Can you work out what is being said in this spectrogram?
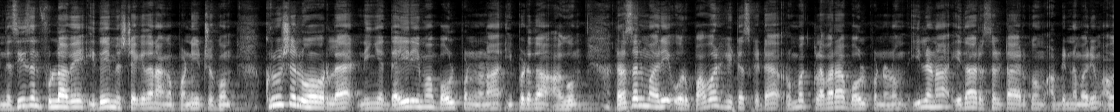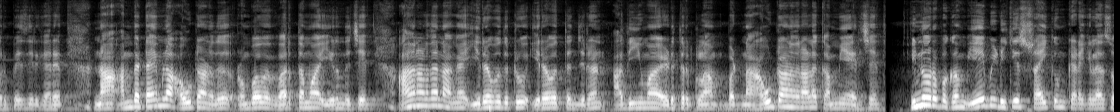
இந்த சீசன் ஃபுல்லாகவே இதே மிஸ்டேக்கை தான் நாங்கள் பண்ணிகிட்ருக்கோம் க்ரூஷியல் ஓவரில் நீங்கள் தைரியமாக பவுல் பண்ணலன்னா இப்படி தான் ஆகும். ரசல் மாதிரி ஒரு பவர் ஹீட்டர்ஸ் கிட்ட ரொம்ப கிளவராக பவுல் பண்ணணும். இல்லைனா இதான் ரிசல்ட்டாக இருக்கும் அப்படின்ற மாதிரியும் அவர் பேசியிருக்காரு. நான் அந்த டைமில் அவுட் ஆனது ரொம்பவே வருத்தமாக இருந்துச்சு. அதனால தான் நாங்கள் இருபது டு இருபத்தஞ்சு ரன் அதிகமாக எடுத்திருக்கலாம். பட் நான் அவுட் ஆனதுனால கம்மியாயிருச்சு. இன்னொரு பக்கம் ஏபிடிக்கு ஸ்ட்ரைக்கும் கிடைக்கல. ஸோ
